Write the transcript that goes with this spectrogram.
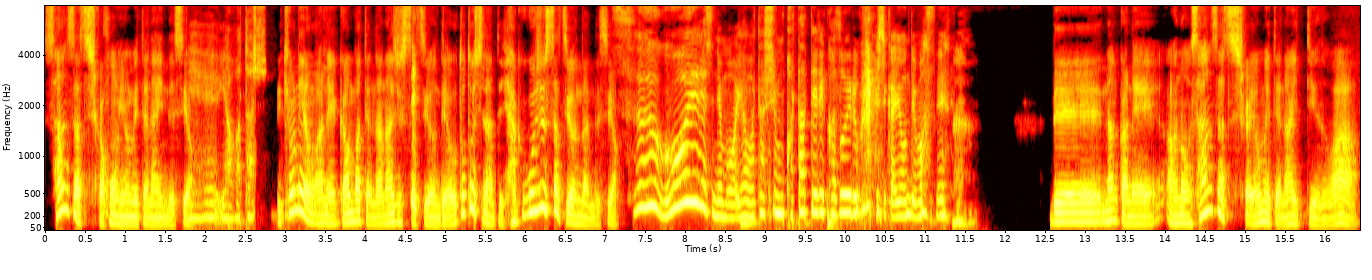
3冊しか本読めてないんですよ。えーいや、私、で去年はね、頑張って70冊読んで、一昨年なんて150冊読んだんですよ。すごいですね。もう、いや、私も片手で数えるぐらいしか読んでません。で、なんかね、あの、3冊しか読めてないっていうのは、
